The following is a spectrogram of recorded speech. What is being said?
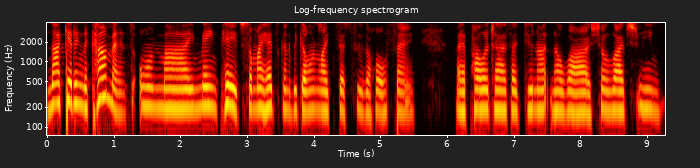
not getting the comments on my main page. So my head's going to be going like this through the whole thing. I apologize. I do not know why. I Show live stream.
